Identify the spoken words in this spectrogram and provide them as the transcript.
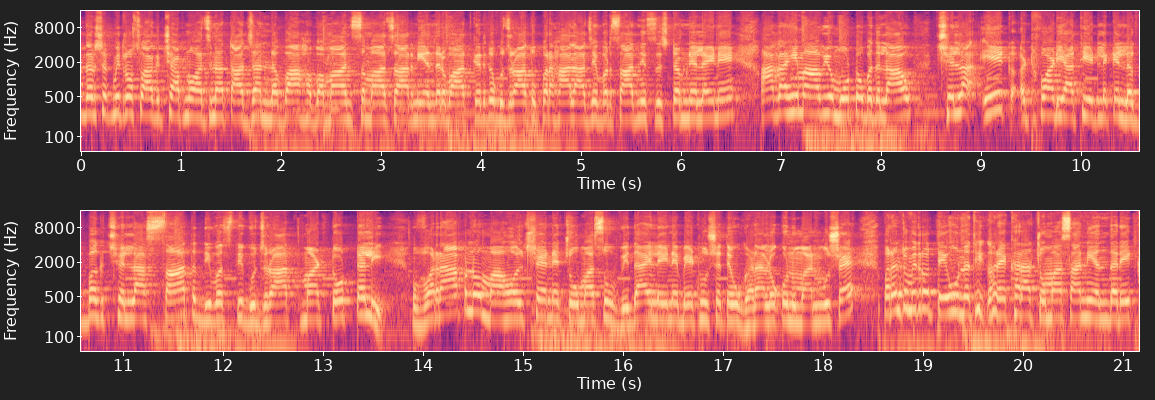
દર્શક મિત્રો, સ્વાગત છે આપનું આજના તાજા નવા હવામાન સમાચારની અંદર. વાત કરીએ તો ગુજરાત ઉપર હાલ આજે વરસાદની સિસ્ટમને લઈને આગાહીમાં આવ્યો મોટો બદલાવ. છેલ્લા એક અઠવાડિયાથી એટલે કે લગભગ છેલ્લા સાત દિવસથી ગુજરાતમાં ટોટલી વરાપનો માહોલ છે અને ચોમાસું વિદાય લઈને બેઠું છે તેવું ઘણા લોકોનું માનવું છે. પરંતુ મિત્રો, તેવું નથી. ખરેખર આ ચોમાસાની અંદર એક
